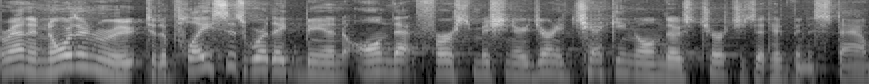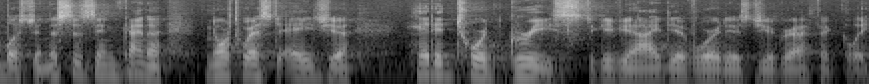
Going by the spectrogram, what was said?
around a northern route to the places where they'd been on that first missionary journey, checking on those churches that had been established. And this is in kind of northwest Asia, headed toward Greece, to give you an idea of where it is geographically.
